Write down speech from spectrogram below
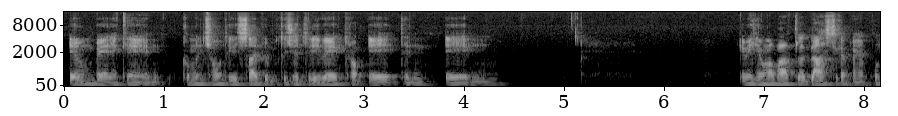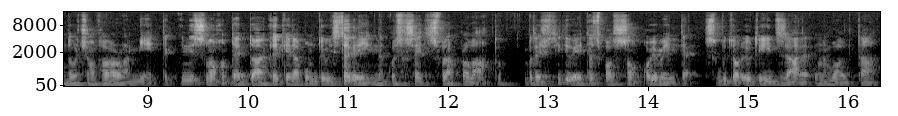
è un bene che cominciamo a utilizzare più bottigliette di vetro e, e, e mettiamo da parte la plastica perché appunto facciamo favore all'ambiente. Quindi sono contento anche che dal punto di vista green questo set sia approvato. Le bottigliette di vetro si possono ovviamente subito riutilizzare una volta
